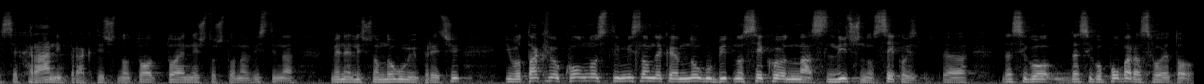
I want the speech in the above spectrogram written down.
се храни практично, тоа тоа е нешто што на вистина мене лично многу ми пречи И во такви околности мислам дека е многу битно секој од нас лично, секој да си го да си го побара своето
